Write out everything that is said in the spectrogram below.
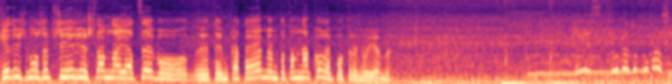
Kiedyś może przyjedziesz tam na Jacewo y, tym KTM-em, to tam na kole potrenujemy. To jest droga do Tomaszyc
